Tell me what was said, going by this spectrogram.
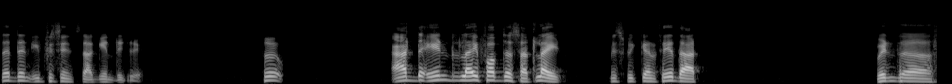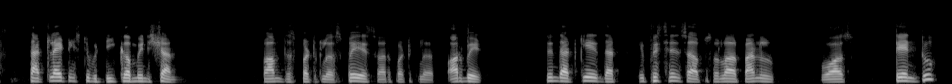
that then efficiency again degrades. So at the end life of the satellite means we can say that when the satellite is to be decommissioned from this particular space or particular orbit in that case that efficiency of solar panel was 10 to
